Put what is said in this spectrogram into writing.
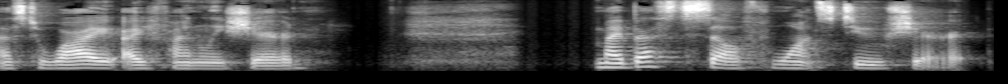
as to why I finally shared. My best self wants to share it.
